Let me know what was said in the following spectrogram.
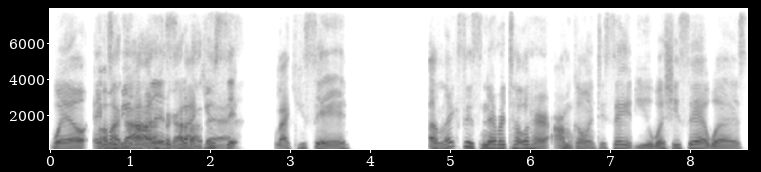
Well, and Oh to my be God, I honest, forgot like about you that. said, like you said, Alexis never told her, "I'm going to save you." What she said was,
